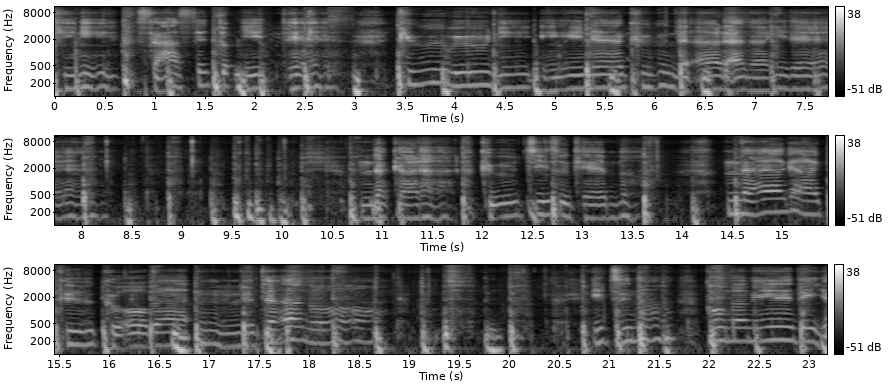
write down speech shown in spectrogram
きにさせといて急にいなくならないで。だから口づけも長く拒んでたの。いつもこまめで優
